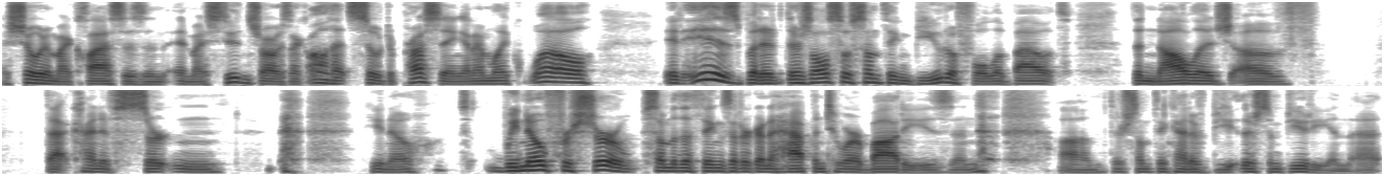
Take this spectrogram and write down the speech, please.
I show it in my classes and, and my students are always like, oh, that's so depressing, and I'm like, well, it is, but it, there's also something beautiful about the knowledge of that kind of certain you know we know for sure some of the things that are going to happen to our bodies and um, there's something kind of be- there's some beauty in that.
